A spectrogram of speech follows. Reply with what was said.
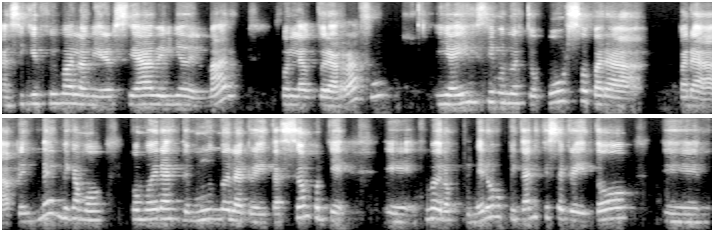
Así que fuimos a la Universidad de Viña del Mar con la doctora Rafu y ahí hicimos nuestro curso para para aprender, digamos, cómo era este mundo de la acreditación, porque eh, fue uno de los primeros hospitales que se acreditó eh,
